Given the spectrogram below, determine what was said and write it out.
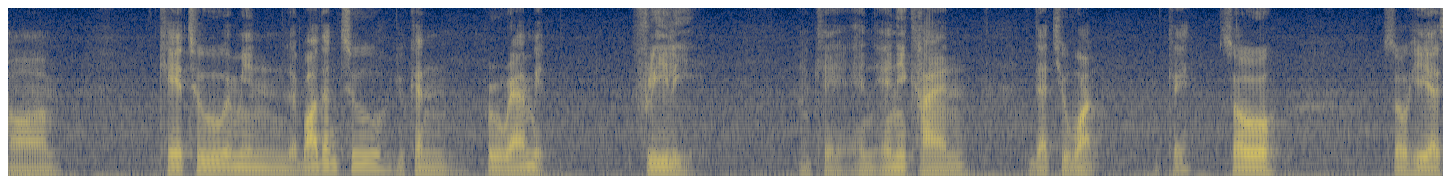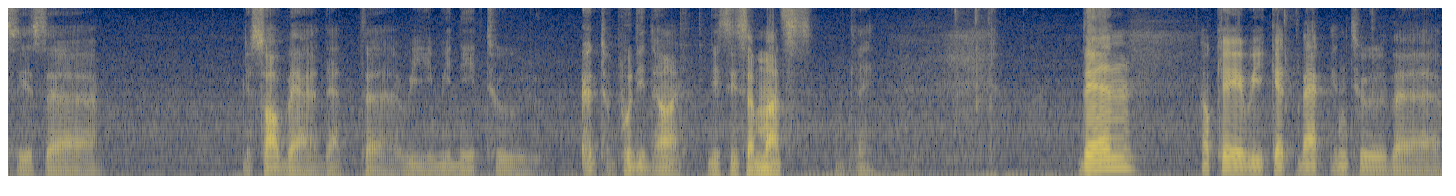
Or K2 I mean the button 2 you can program it freely okay in any kind that you want okay? So so here is uh, the software that uh, we, we need to to put it on. This is a must okay? Then okay we get back into the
